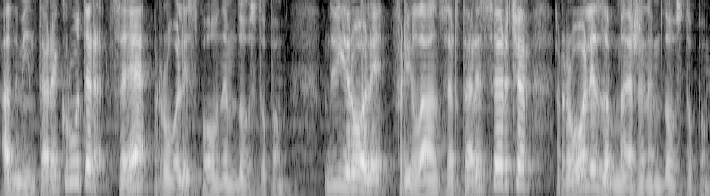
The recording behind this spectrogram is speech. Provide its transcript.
адмін та рекрутер це ролі з повним доступом. Дві ролі фрілансер та ресерчер ролі з обмеженим доступом.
